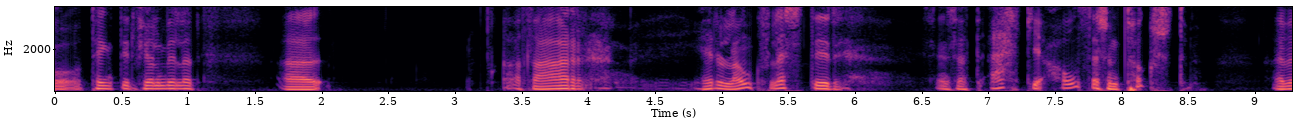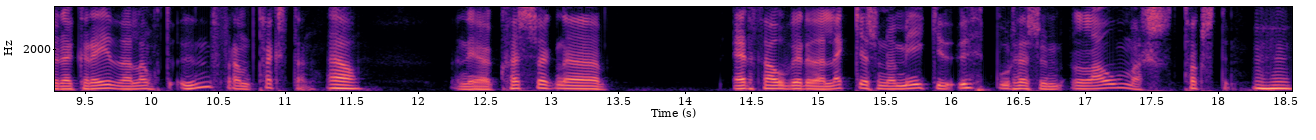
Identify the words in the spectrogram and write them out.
og tengdir fjölmiðlar að, að þar eru langt flestir sagt ekki á þessum tökstum að vera að greiða langt umfram takstan. já, Þannig að hvers vegna er þá verið að leggja svona mikið upp úr þessum lámars tökstum, mm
